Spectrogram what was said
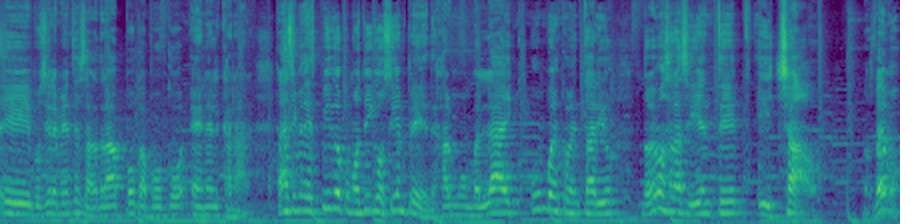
eh, posiblemente saldrá poco a poco en el canal. Así me despido, como os digo siempre, dejadme un buen like, un buen comentario. Nos vemos a la siguiente y chao. Nos vemos.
